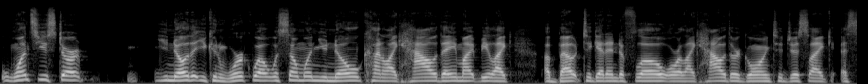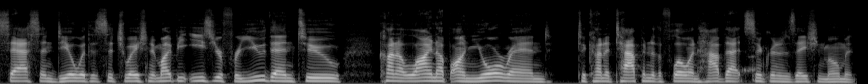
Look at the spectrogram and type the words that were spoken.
once you start you know that you can work well with someone you know kind of like how they might be like about to get into flow or like how they're going to just like assess and deal with the situation it might be easier for you then to kind of line up on your end to kind of tap into the flow and have that synchronization moment?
